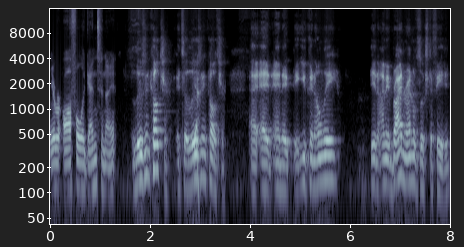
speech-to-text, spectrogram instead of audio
they were awful again tonight. Losing culture. It's a losing yeah. culture, and and it, you can only, you know, I mean, Bryan Reynolds looks defeated.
